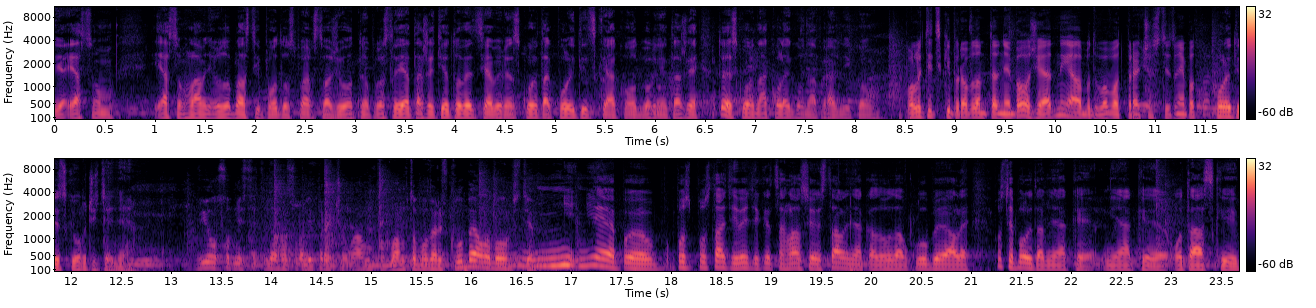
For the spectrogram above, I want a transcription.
Ja, ja som ja som hlavne z oblasti pôdospárstva a životného prostredia, takže tieto veci ja beriem skôr tak politické ako odborne, takže to je skôr na kolegov, na právnikov. Politický problém tam nebol žiadny, alebo dôvod, prečo ste to nepodporili? Politicky určite nie. Vy osobne ste teda hlasovali prečo? Vám, vám to podali v klube, alebo ste... Nie, nie po, v podstate, viete, keď sa hlasuje, stále nejaká dohoda v klube, ale proste boli tam nejaké, nejaké otázky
